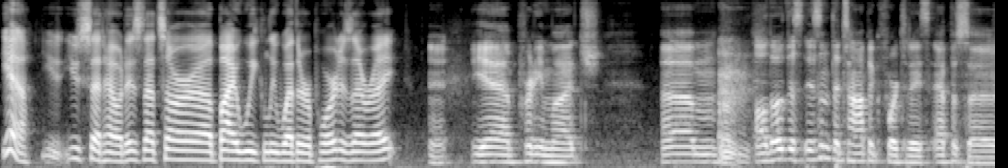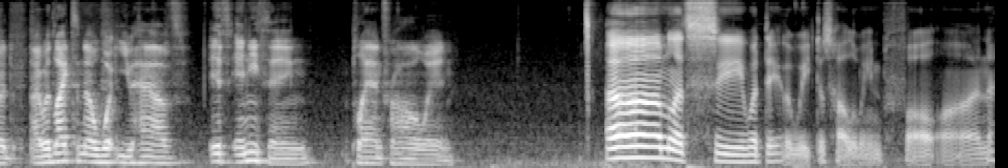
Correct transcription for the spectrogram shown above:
yeah, you you said how it is. That's our uh, bi-weekly weather report, is that right? Eh, yeah, pretty much. Um although this isn't the topic for today's episode, I would like to know what you have if anything planned for Halloween. Um, let's see. What day of the week does Halloween fall on?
